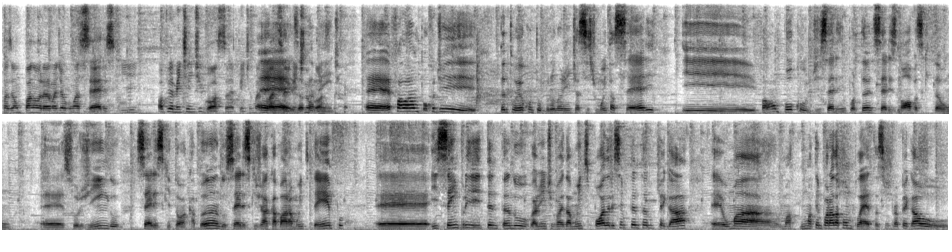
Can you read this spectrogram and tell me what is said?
fazer um panorama de algumas séries que, obviamente, a gente gosta, né? Porque a gente não vai falar de série que a gente não gosta. É, é falar um pouco de. Tanto eu quanto o Bruno, a gente assiste muita série e falar um pouco de séries importantes, séries novas que estão é, surgindo, séries que estão acabando, séries que já acabaram há muito tempo. É, e sempre tentando, a gente vai dar muito spoiler e sempre tentando pegar é, uma, uma, uma temporada completa, assim, para pegar o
